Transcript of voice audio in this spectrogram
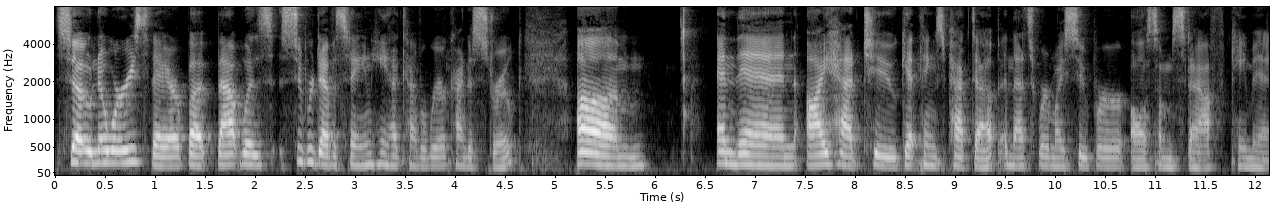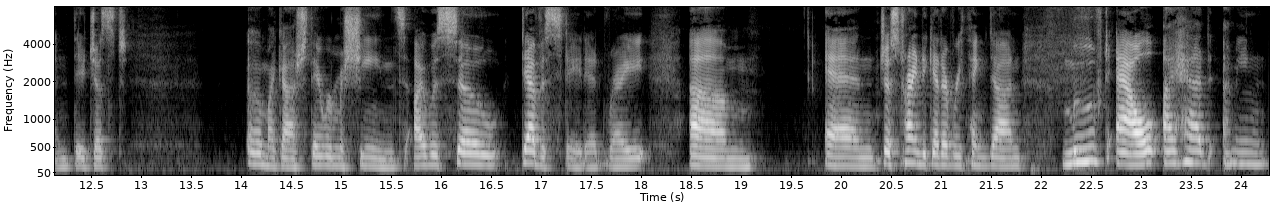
So no worries there. But that was super devastating. He had kind of a rare kind of stroke. Um, and then I had to get things packed up, and that's where my super awesome staff came in. They just, oh my gosh, they were machines. I was so devastated, right? Um, and just trying to get everything done. Moved out. I had, I mean,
